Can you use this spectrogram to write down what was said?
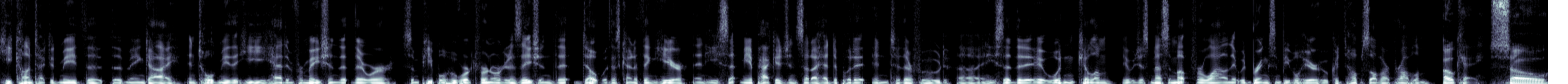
He contacted me, the the main guy, and told me that he had information that there were some people who worked for an organization that dealt with this kind of thing here, and he sent me a package and said I had to put it into their food. Uh, and he said that it, it wouldn't kill him; it would just mess him up for a while, and it would bring some people here who could help solve our problem. Okay, so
